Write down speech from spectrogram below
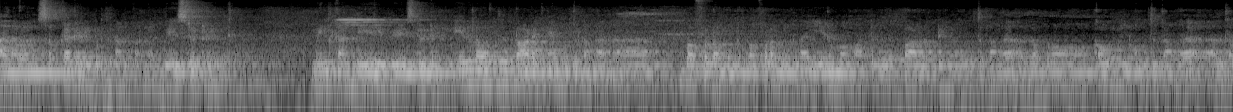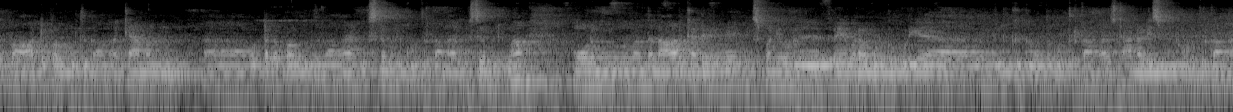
அதில் சப் கேட்டகரி கொடுத்துருக்காங்க பாருங்கள் based drink milk and dairy based drink இதில் வந்து ப்ராடக்ட் நேம் கொடுத்துருக்காங்க. பஃபலோ மில்க் பஃபலோ மில்க்னா எரும மாட்டு பால் அப்படின்னு கொடுத்துருக்காங்க. அதுக்கப்புறம் கவு மில்க் கொடுத்துருக்காங்க. அதுக்கப்புறம் ஆட்டுப்பால் கொடுத்துருக்காங்க. கேமல் ஒட்டகப்பால் கொடுத்துருக்காங்க. மிக்ஸ்டு மில்க் கொடுத்துருக்காங்க. மிக்ஸ்டு மில்க்னால் மூணு அந்த நாலு கேட்டகரியுமே மிக்ஸ் பண்ணி ஒரு ஃப்ளேவராக கொடுக்கக்கூடிய ஒரு மில்க்குக்கு வந்து கொடுத்துருக்காங்க. ஸ்டாண்டர்டைஸ் மில்க் கொடுத்துருக்காங்க.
